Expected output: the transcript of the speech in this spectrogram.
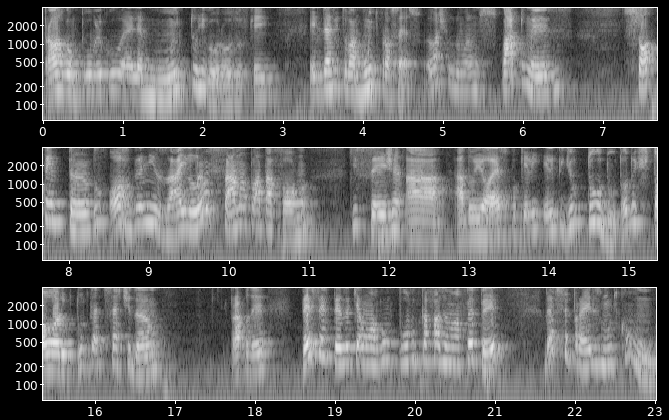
para órgão público, ele é muito rigoroso. Eu fiquei, ele deve tomar muito processo. Eu acho que demorou uns quatro meses só tentando organizar e lançar numa plataforma que seja a, a do iOS, porque ele, ele pediu tudo, todo o histórico, tudo que é de certidão, para poder ter certeza que é um órgão público que está fazendo um app. Deve ser para eles muito comum,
